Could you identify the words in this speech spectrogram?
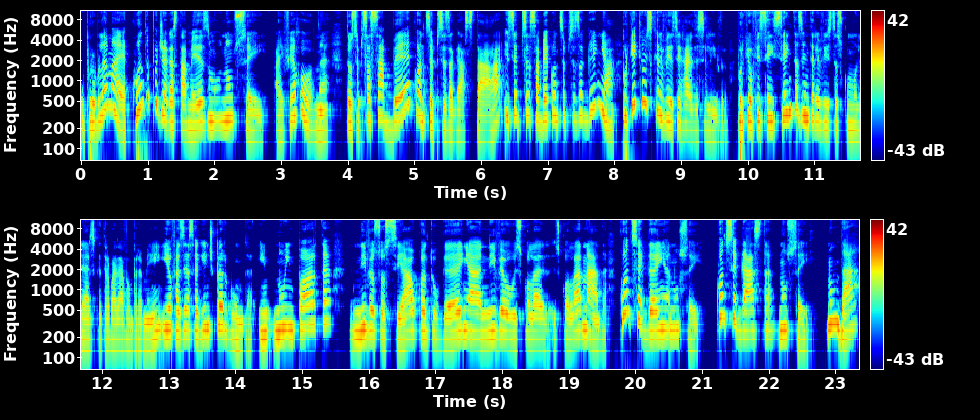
O problema é, quanto eu podia gastar mesmo? Não sei. Aí ferrou, né? Então você precisa saber quanto você precisa gastar e você precisa saber quanto você precisa ganhar. Por que, que eu escrevi esse raio desse livro? Porque eu fiz 600 entrevistas com mulheres que trabalhavam para mim e eu fazia a seguinte pergunta: não importa nível social, quanto ganha, nível escolar, escolar nada. Quanto você ganha? Não sei. Quanto você gasta? Não sei. Não dá.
